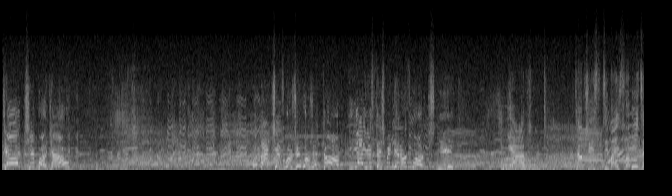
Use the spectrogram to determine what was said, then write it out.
Gdzie on się podział? Bo tak się złożyło, że Tom jesteśmy nierozłączni. Ja... Co wszyscy państwo widzą?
